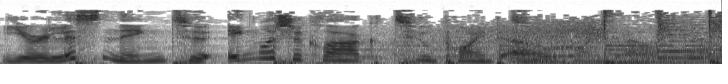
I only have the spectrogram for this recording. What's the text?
You're listening to English O'Clock 2.0.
